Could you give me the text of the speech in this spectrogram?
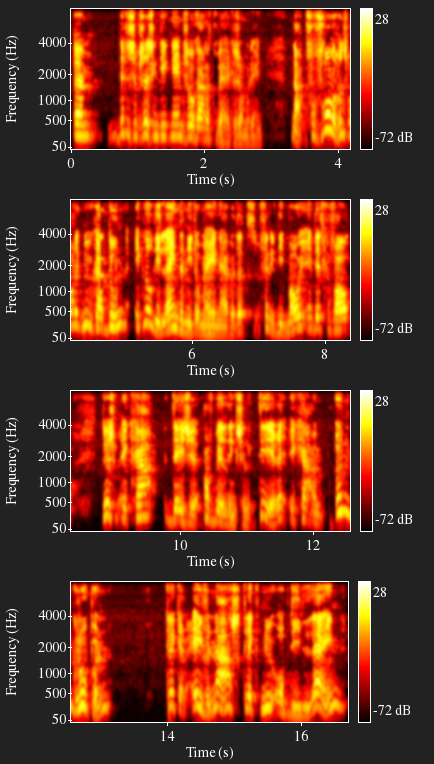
Um, dit is de beslissing die ik neem, zo gaat het werken zometeen. Nou, vervolgens wat ik nu ga doen, ik wil die lijn er niet omheen hebben. Dat vind ik niet mooi in dit geval. Dus ik ga deze afbeelding selecteren. Ik ga hem ungroepen. Klik er even naast, klik nu op die lijn.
